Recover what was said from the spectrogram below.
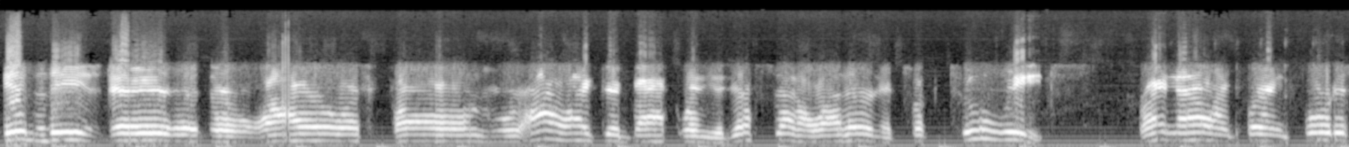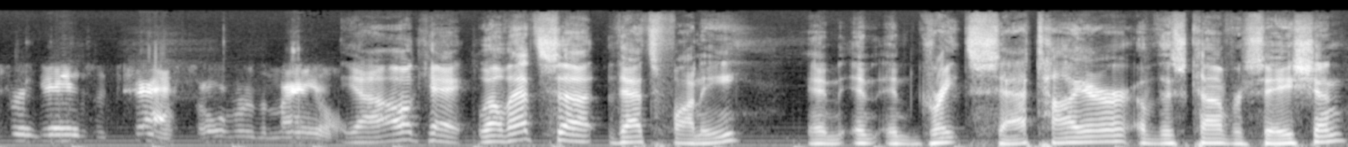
In these days with their wireless phones, I liked it back when you just sent a letter and it took two weeks. Right now, I'm playing four different games of chess over the mail. Yeah, okay. Well, that's, uh, that's funny and, and, and great satire of this conversation.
